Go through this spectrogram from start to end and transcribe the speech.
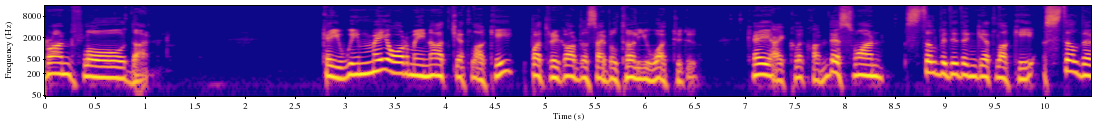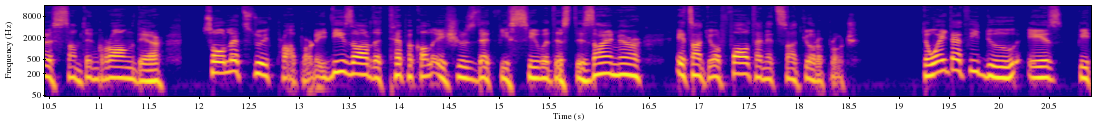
run flow, done. Okay, we may or may not get lucky, but regardless, I will tell you what to do. Okay, I click on this one. Still, we didn't get lucky. Still, there is something wrong there. So let's do it properly. These are the typical issues that we see with this designer. It's not your fault and it's not your approach. The way that we do is we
